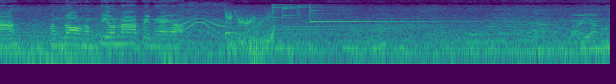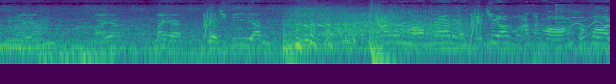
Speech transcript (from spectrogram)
นะ ทั้งดองทั้งเปรี้ยวหน้าเป็นไงอะมายังมายังมายังไม่อะปวดขี้ยัง น่าจะท้องแน่เลยไม่เปรี้ยวหนูน่าจะท้อง ทุกคน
